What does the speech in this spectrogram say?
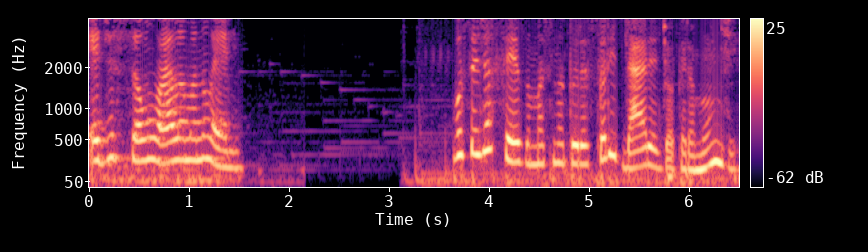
edição Laila Manoeli. Você já fez uma assinatura solidária de Opera Mundi?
